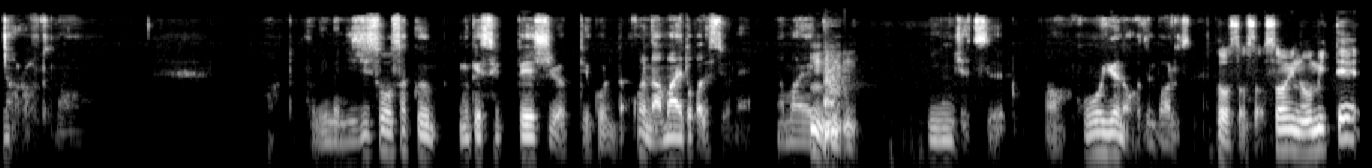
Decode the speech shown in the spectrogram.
なるほどな。あとこの今、二次創作向け設定資料っていう、これ、これ名前とかですよね。名前、うん、忍術。あこういうのが全部あるんですね。そうそうそう。そういうのを見て、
